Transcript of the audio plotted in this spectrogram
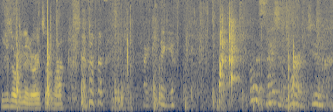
You just open the door, it's not hard. Alright, thank you. Oh, it's nice and warm, too.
